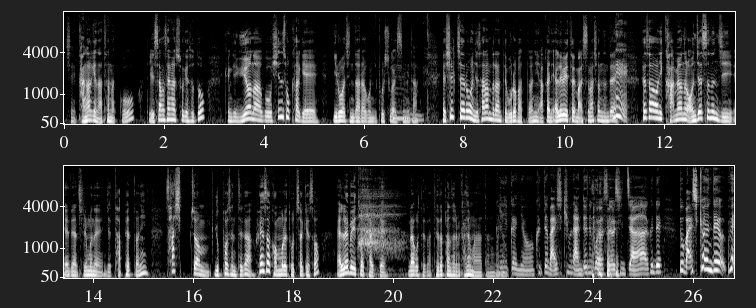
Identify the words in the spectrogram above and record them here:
이제 강하게 나타났고 일상생활 속에서도 굉장히 유연하고 신속하게 이루어진다라고 이제 볼 수가 있습니다. 음. 실제로 이제 사람들한테 물어봤더니 아까 엘리베이터에 말씀하셨는데 네. 회사원이 가면을 언제 쓰는지에 대한 질문에 이제 답했더니 40.6%가 회사 건물에 도착해서 엘리베이터 탈때 라고 대답, 대답한 사람이 가장 많았다는 거죠. 그러니까요. 그때 말 시키면 안 되는 거였어요, 진짜. 근데 또 말 시켰는데 회,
